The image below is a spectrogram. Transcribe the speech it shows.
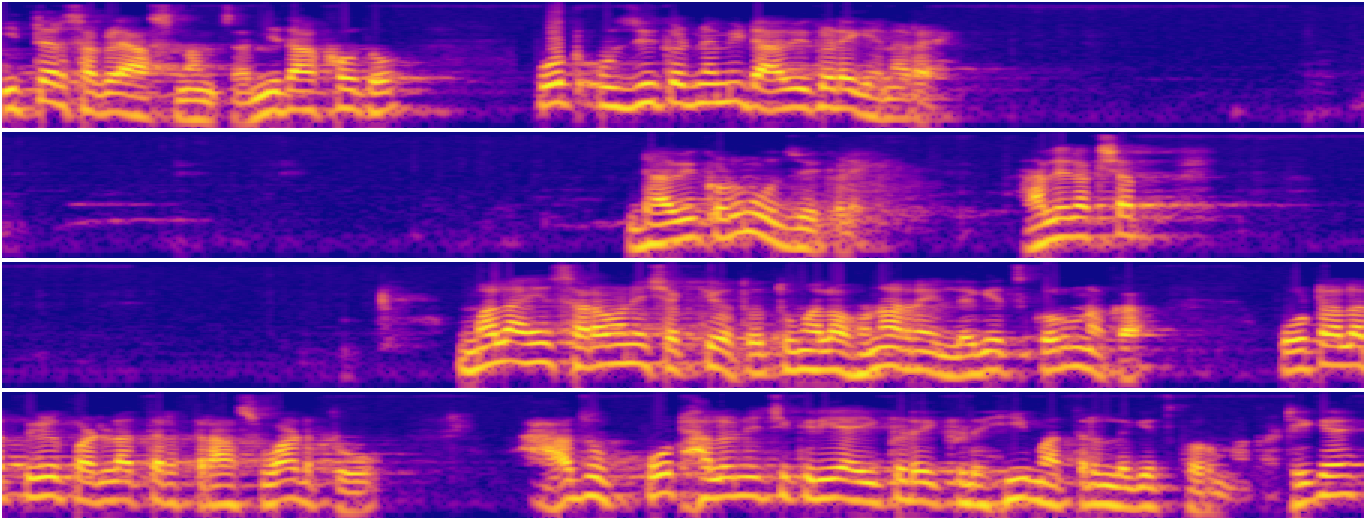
इतर सगळ्या आसनांचा. मी दाखवतो. पोट उजवीकडनं मी डावीकडे घेणार आहे. डावीकडून उजवीकडे. आले लक्षात? मला हे सरावाने शक्य होतं. तुम्हाला होणार नाही. लगेच करू नका. पोटाला पीळ पडला तर त्रास वाढतो. हा जो पोट हलवण्याची क्रिया इकडे इकडे ही मात्र लगेच करू नका ठीक आहे?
